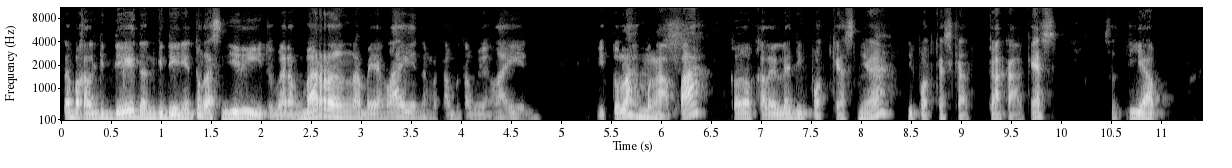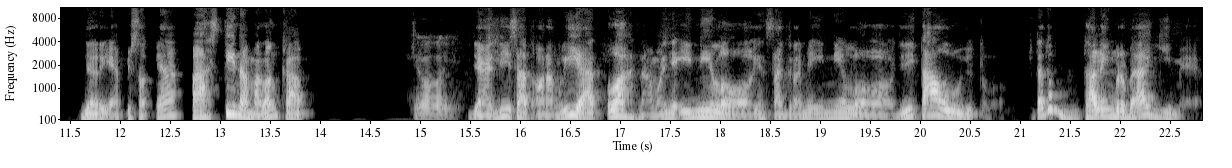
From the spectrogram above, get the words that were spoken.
kita bakal gede dan gedenya itu nggak sendiri, itu bareng-bareng sama yang lain, sama tamu-tamu yang lain. Itulah mengapa kalau kalian lihat di podcastnya, di podcast Kak- Kakak Kes, setiap dari episodenya pasti nama lengkap. yoi Jadi saat orang lihat, wah namanya ini loh, Instagramnya ini loh. Jadi tahu gitu loh. Kita tuh saling Hmm. berbagi, men.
